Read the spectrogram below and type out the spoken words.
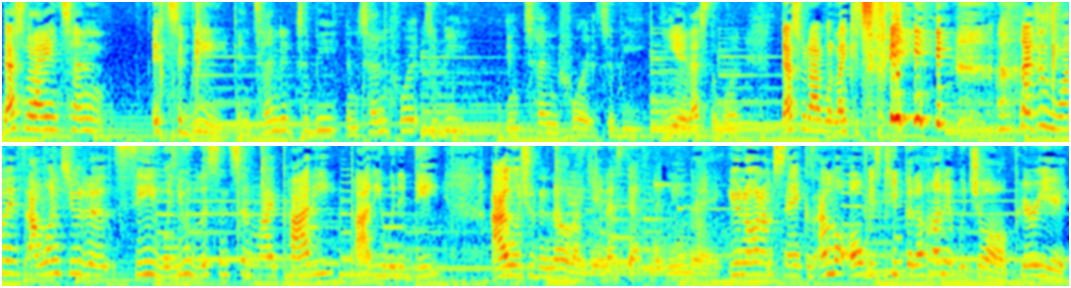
that's what I intend it to be. Intended to be. Intend for it to be. Intend for it to be. Yeah, that's the one. That's what I would like it to be. I just wanted I want you to see when you listen to my potty, potty with a D, I want you to know, like, yeah, that's definitely nay. You know what I'm saying? Because I'm going to always keep it 100 with y'all, period.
